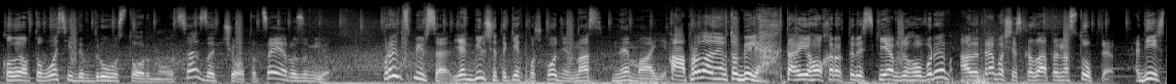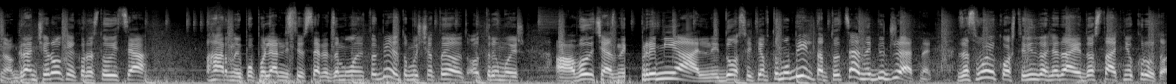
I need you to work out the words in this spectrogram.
коли автовоз йде в другу сторону. Це зачото, це я розумію. Принципі, все. Як більше таких пошкоджень у нас немає. А про даний автомобіль та його характеристики я вже говорив, але треба ще сказати наступне. Дійсно, Grand Cherokee користується гарною популярністю серед замовлень автомобілів, тому що ти отримуєш а, величезний преміальний досить автомобіль, тобто це не бюджетник. За свої кошти він виглядає достатньо круто.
